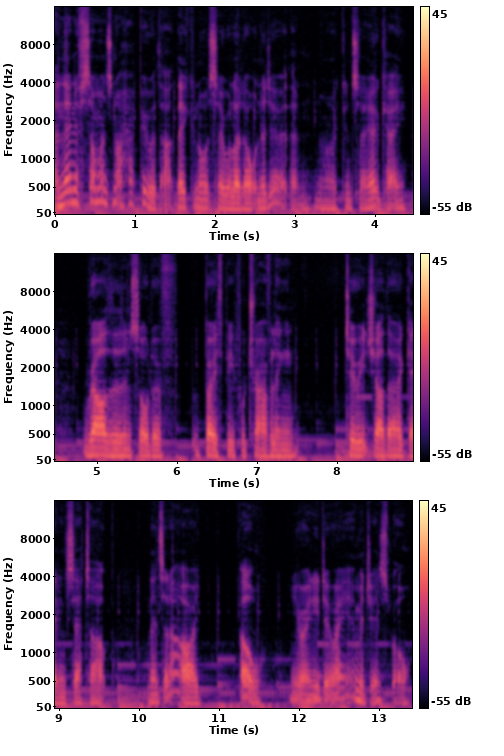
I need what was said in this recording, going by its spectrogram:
And then if someone's not happy with that, they can always say, Well, I don't want to do it then. And I can say, Okay, rather than sort of both people traveling to each other, getting set up, and then said, Oh, I, oh, you only do eight images. Well,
